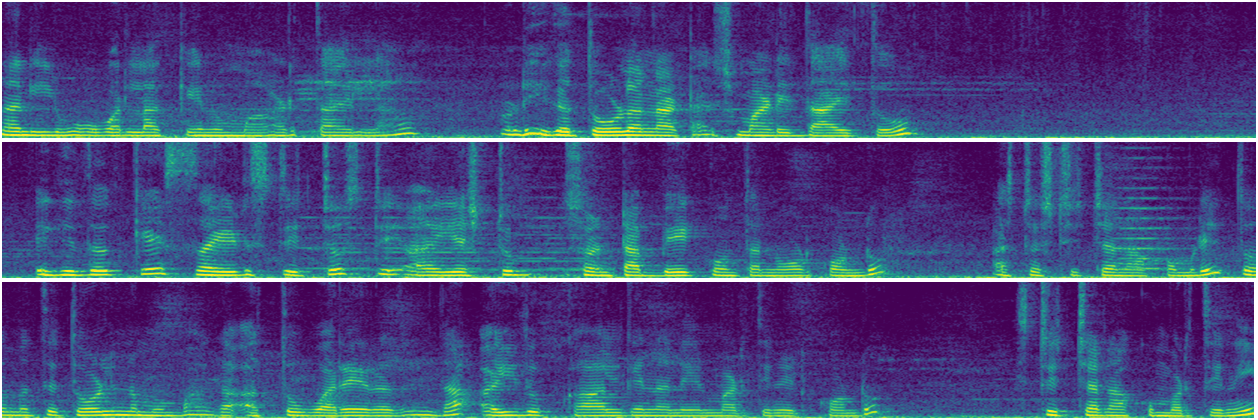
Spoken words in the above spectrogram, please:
ನಾನಿಲ್ಲಿ ಓವರ್ಲಾಕ್ ಏನು ಮಾಡ್ತಾ ಇಲ್ಲ. ನೋಡಿ, ಈಗ ತೋಳನ್ನು ಅಟ್ಯಾಚ್ ಮಾಡಿದ್ದಾಯಿತು. ಈಗ ಇದಕ್ಕೆ ಸೈಡ್ ಸ್ಟಿಚ್ಚು ಸ್ಟಿ ಎಷ್ಟು ಸೊಂಟ ಬೇಕು ಅಂತ ನೋಡಿಕೊಂಡು ಅಷ್ಟು ಸ್ಟಿಚ್ಚನ್ನು ಹಾಕೊಂಬಿಡಿ. ತೋ, ಮತ್ತು ತೋಳಿನ ಮುಂಭಾಗ ಹತ್ತುವರೆ ಇರೋದ್ರಿಂದ ಐದು ಕಾಲ್ಗೆ ನಾನು ಏನು ಮಾಡ್ತೀನಿ, ಇಟ್ಕೊಂಡು ಸ್ಟಿಚ್ಚನ್ನು ಹಾಕೊಂಬರ್ತೀನಿ.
